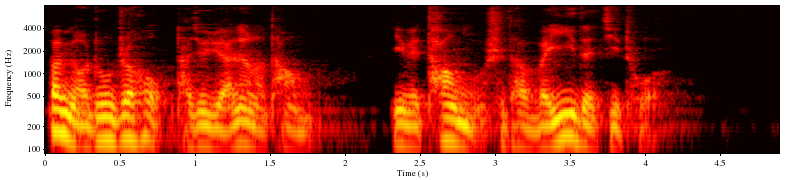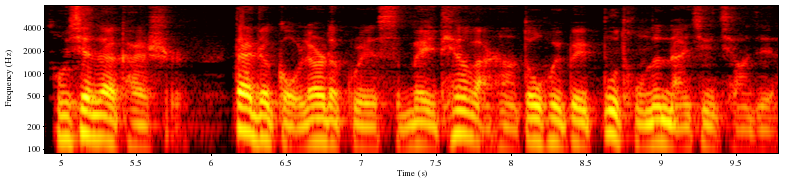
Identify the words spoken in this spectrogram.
半秒钟之后，他就原谅了汤姆。因为汤姆是他唯一的寄托。从现在开始，带着狗链的 Grace 每天晚上都会被不同的男性强奸，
